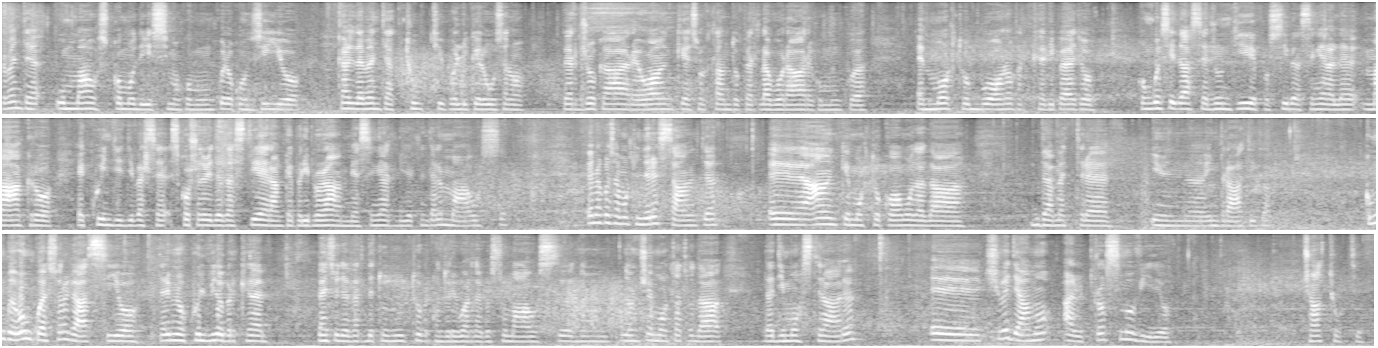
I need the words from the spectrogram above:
veramente un mouse comodissimo comunque lo consiglio caldamente a tutti quelli che lo usano per giocare o anche soltanto per lavorare comunque è molto buono perché ripeto con questi tasti aggiuntivi è possibile assegnare le macro e quindi diverse scorciatoie da tastiera anche per i programmi assegnarli direttamente al mouse. È una cosa molto interessante e anche molto comoda da, da mettere in, in pratica Comunque con questo ragazzi io termino qui il video perché penso di aver detto tutto per quanto riguarda questo mouse, non, non c'è molto altro da, da dimostrare. E ci vediamo al prossimo video. Ciao a tutti.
